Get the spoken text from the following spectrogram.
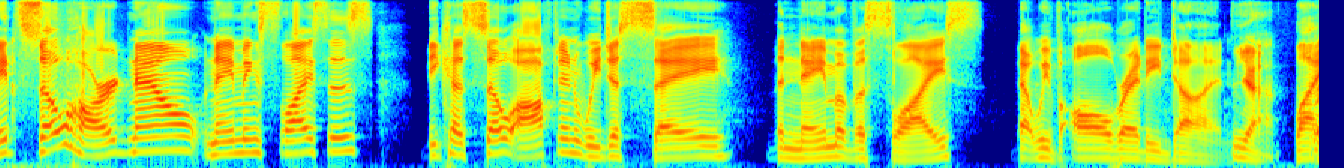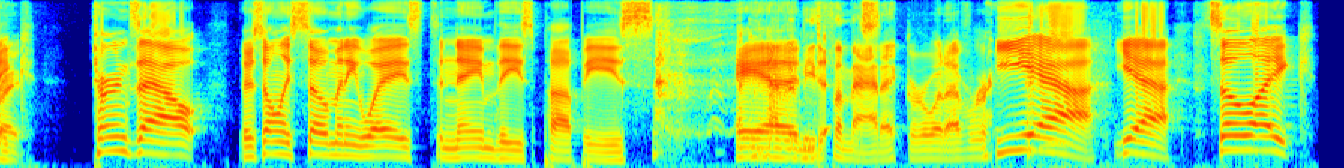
It's so hard now naming slices because so often we just say the name of a slice that we've already done. Yeah, Like, right. turns out there's only so many ways to name these puppies. And be thematic or whatever. yeah, yeah. So like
